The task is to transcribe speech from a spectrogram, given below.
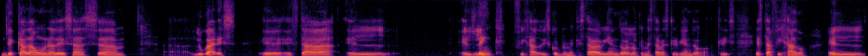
de cada una de esas lugares. Eh, está el, el link fijado, discúlpeme que estaba viendo lo que me estaba escribiendo Chris, está fijado el,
